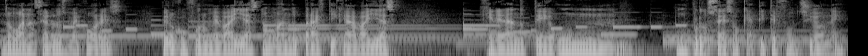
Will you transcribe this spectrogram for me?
no van a ser los mejores, pero conforme vayas tomando práctica, vayas generándote un, un proceso que a ti te funcione,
